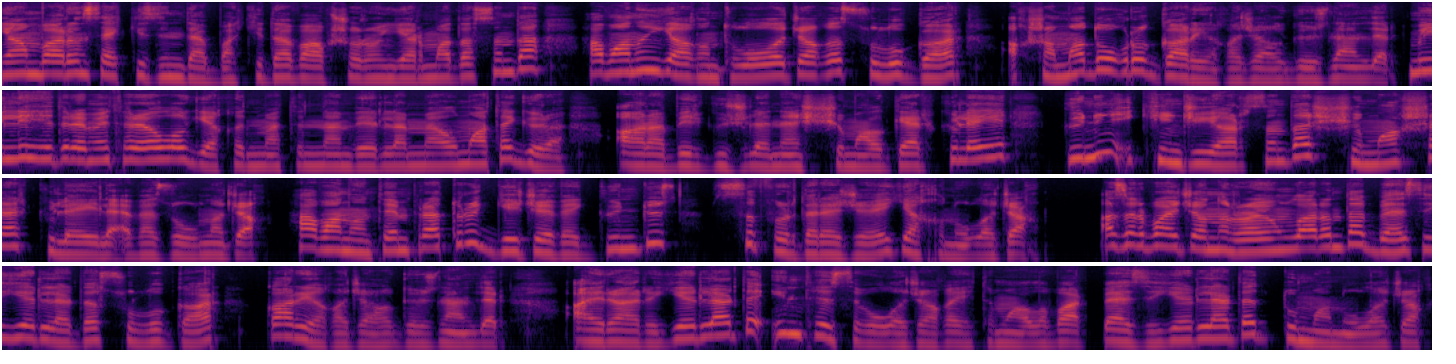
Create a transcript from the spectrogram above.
Yanvarın 8-də Bakıda və Abşeron yarımadasında havanın yağıntılı olacağı, sulu qar, axşama doğru qar yağacağı gözlənilir. Milli Hidrometeorologiya Xidmətindən verilən məlumata görə arabir güclənən şimal-qərb küləyi günün ikinci yarısında şimal-şərq küləyi ilə əvəz olunacaq. Havanın temperaturu gecə və gündüz 0 dərəcəyə yaxın olacaq. Azərbaycanın rayonlarında bəzi yerlərdə sulu qar, qar yağacağı gözlənilir. Ayrı-ayrı yerlərdə intensiv olacağı ehtimalı var. Bəzi yerlərdə duman olacaq.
